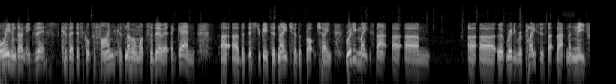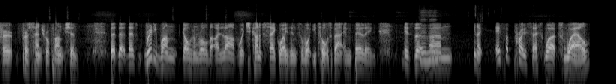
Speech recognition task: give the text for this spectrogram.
or even don't exist because they're difficult to find because no one wants to do it. Again, uh, uh, the distributed nature of the blockchain really makes that. Uh, um, uh, uh, it really replaces that, that need for, for a central function. But there's really one golden rule that I love, which kind of segues into what you talked about in billing, is that mm-hmm. um, you know if a process works well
